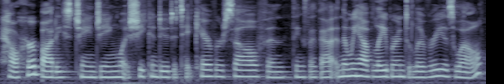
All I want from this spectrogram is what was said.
how her body's changing, what she can do to take care of herself, and things like that. And then we have labor and delivery as well,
